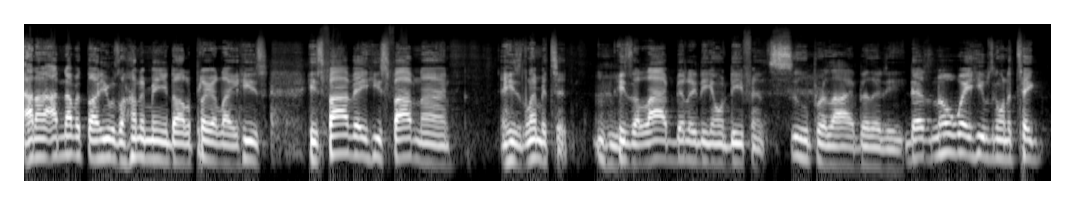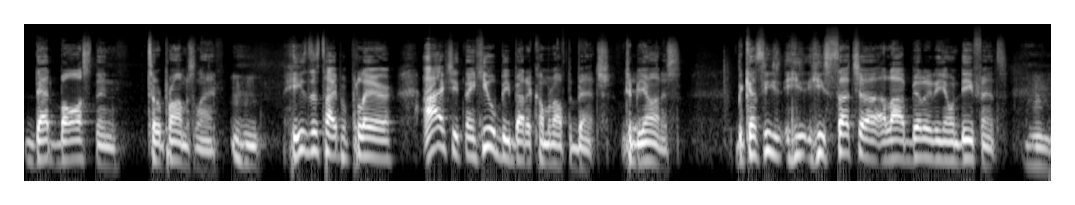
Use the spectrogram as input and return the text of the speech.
I I never thought he was a hundred million dollar player. Like he's he's five eight, he's five nine, and he's limited. Mm-hmm. He's a liability on defense. Super liability. There's no way he was going to take that Boston to the promised land. Mm-hmm. He's the type of player. I actually think he would be better coming off the bench. To yeah. be honest, because he's he, he's such a, a liability on defense. Mm-hmm.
